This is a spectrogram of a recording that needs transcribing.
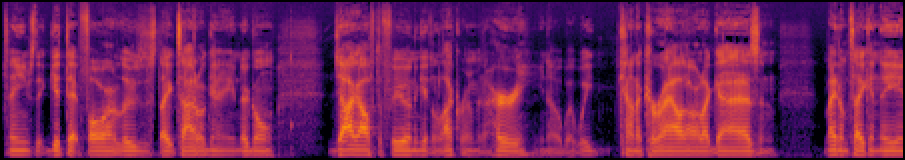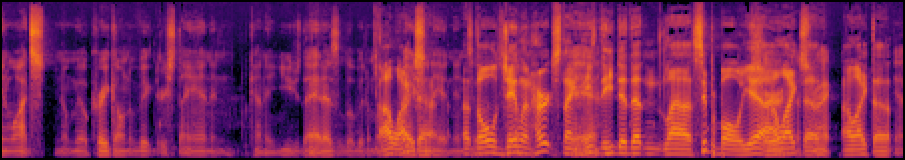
teams that get that far lose the state title game, they're going to jog off the field and get in the locker room in a hurry, you know. But we kind of corralled all our guys and made them take a knee and watch, you know, Mill Creek on the victory stand and kind of use that as a little bit of I like motivation that. the old Jalen Hurts thing. yeah. He, he did that in uh, Super Bowl. Yeah, I like that. right. I like that. Yeah.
